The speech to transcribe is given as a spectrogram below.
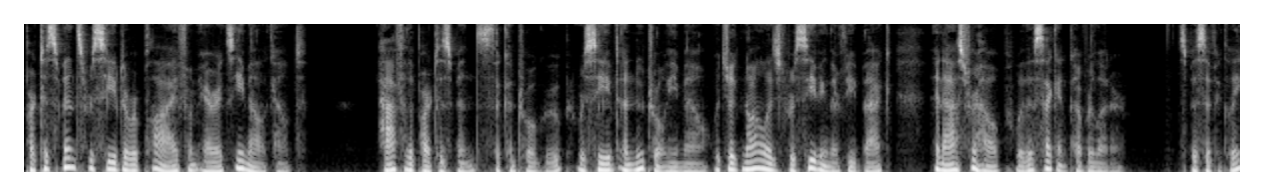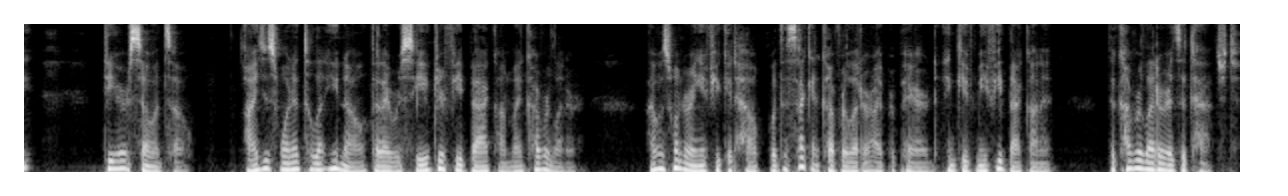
participants received a reply from Eric's email account. Half of the participants, the control group, received a neutral email which acknowledged receiving their feedback and asked for help with a second cover letter. Specifically, Dear so and so, I just wanted to let you know that I received your feedback on my cover letter. I was wondering if you could help with the second cover letter I prepared and give me feedback on it. The cover letter is attached.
